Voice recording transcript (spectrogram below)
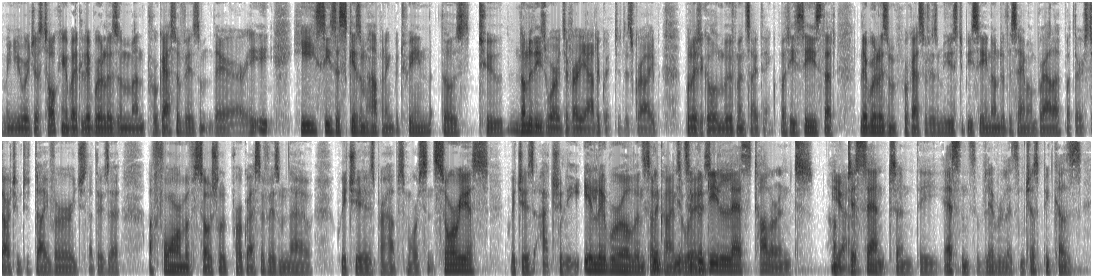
I mean, you were just talking about liberalism and progressivism there. He, he sees a schism happening between those two. None of these words are very adequate to describe political movements, I think, but he sees that liberalism and progressivism used to be seen under the same umbrella, but they're starting to diverge, that there's a, a form of social progressivism now which is perhaps more censorious, which is actually illiberal in it's some good, kinds of ways. It's a good deal less tolerant of yeah. dissent and the essence of liberalism just because –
